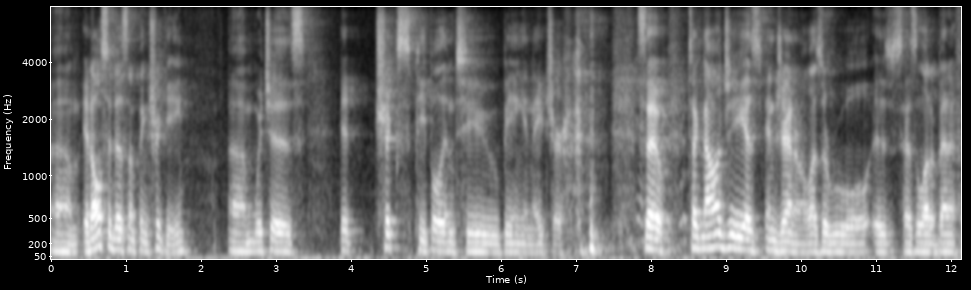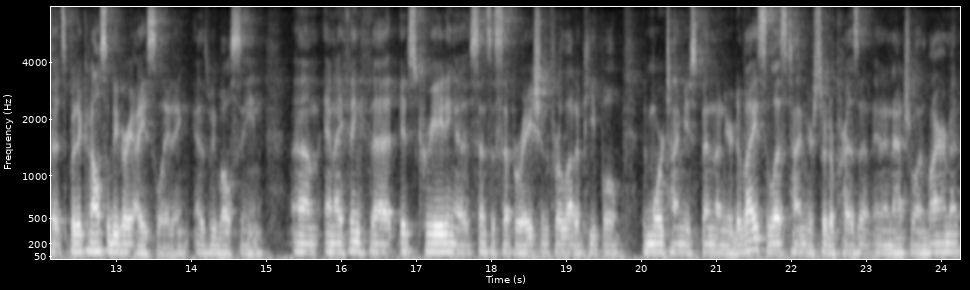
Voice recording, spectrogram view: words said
Um, it also does something tricky, um, which is it tricks people into being in nature. so technology as in general, as a rule, is, has a lot of benefits, but it can also be very isolating, as we've all seen. Um, and I think that it's creating a sense of separation for a lot of people. The more time you spend on your device, the less time you're sort of present in a natural environment.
